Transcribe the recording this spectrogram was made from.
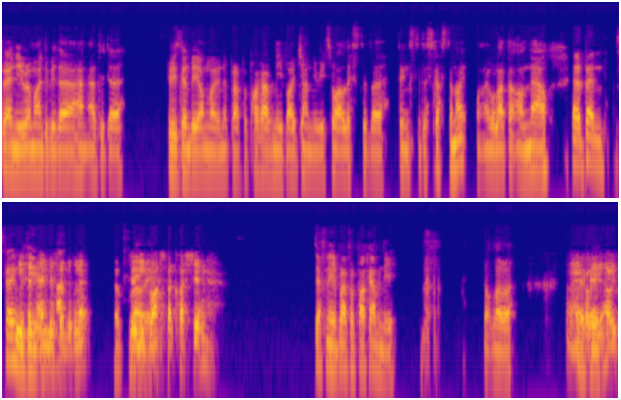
Ben, you reminded me there. I hadn't added uh, who's going to be on loan at Bradford Park Avenue by January to our list of uh, things to discuss tonight. I will add that on now. Uh, ben, staying Ethan with you. Henderson, isn't it? Do we need to ask that question? Definitely at Bradford Park Avenue, not lower. okay. I was,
